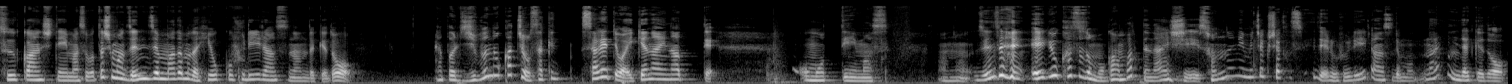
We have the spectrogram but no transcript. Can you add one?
痛感しています。私も全然まだまだひよっこフリーランスなんだけど、やっぱり自分の価値を下げ下げてはいけないなって思っています。あの、全然営業活動も頑張ってないし、そんなにめちゃくちゃ稼いでるフリーランスでもないんだけど、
